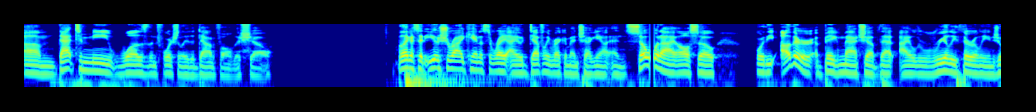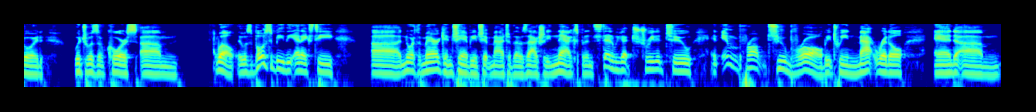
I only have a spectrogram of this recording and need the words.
um, that to me was unfortunately the downfall of this show. But like I said, Io Shirai, Candice LeRae, I would definitely recommend checking out. And so would I also for the other big matchup that I really thoroughly enjoyed, which was, of course, um, well, it was supposed to be the NXT uh, North American Championship matchup that was actually next, but instead we got treated to an impromptu brawl between Matt Riddle and um,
